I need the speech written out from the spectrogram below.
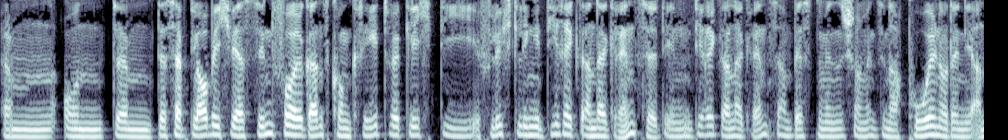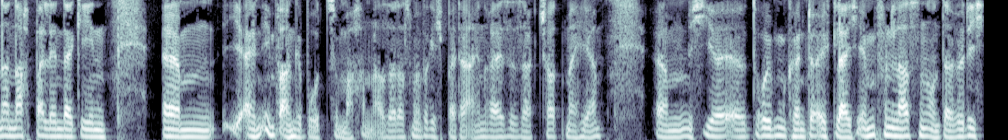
Ähm, und ähm, deshalb glaube ich, wäre es sinnvoll, ganz konkret wirklich die Flüchtlinge direkt an der Grenze, denen direkt an der Grenze am besten, wenn sie schon, wenn sie nach Polen oder in die anderen Nachbarländer gehen, ähm, ein Impfangebot zu machen. Also dass man wirklich bei der Einreise sagt, schaut mal her, ähm, hier äh, drüben könnt ihr euch gleich impfen lassen und da würde ich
